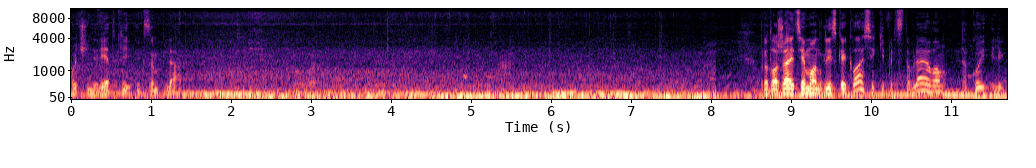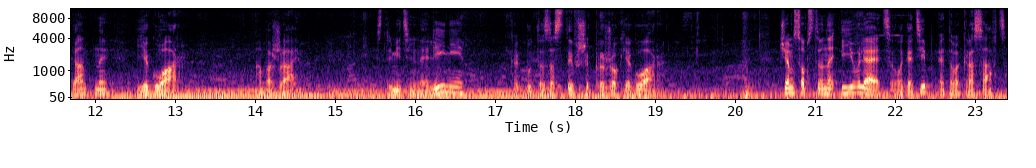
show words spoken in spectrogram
Очень редкий экземпляр. Продолжая тему английской классики, представляю вам такой элегантный Ягуар. Обожаю. Стремительные линии, как будто застывший прыжок Ягуара. Чем, собственно, и является логотип этого красавца.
